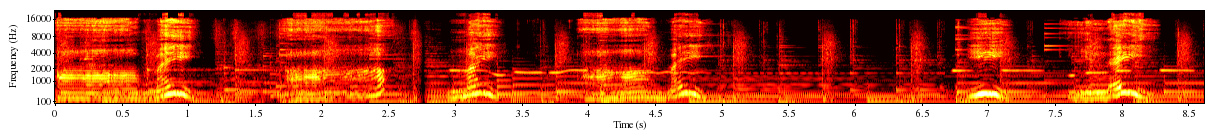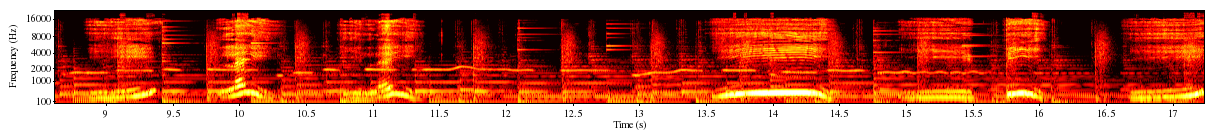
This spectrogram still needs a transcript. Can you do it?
ஆமை. ஆமை ஆமை. இ இலை இலை இலை. ஈ ஈட்டி ஈ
